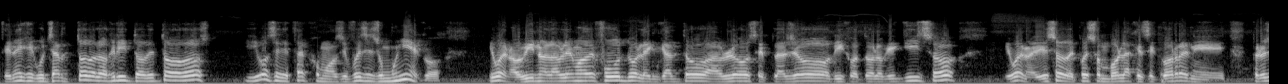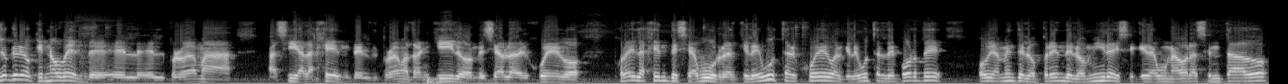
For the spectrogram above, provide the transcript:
tenés que escuchar todos los gritos de todos y vos estás como si fueses un muñeco. Y bueno, vino al Hablemos de Fútbol, le encantó, habló, se explayó, dijo todo lo que quiso. Y bueno, y eso después son bolas que se corren. y Pero yo creo que no vende el, el programa así a la gente, el programa tranquilo donde se habla del juego, por ahí la gente se aburre. Al que le gusta el juego, al que le gusta el deporte, obviamente lo prende, lo mira y se queda una hora sentado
